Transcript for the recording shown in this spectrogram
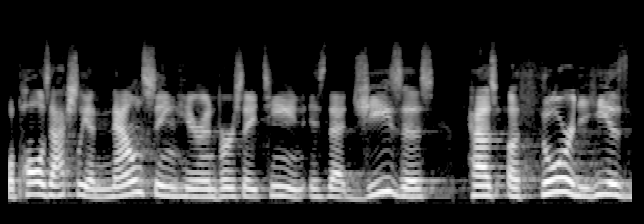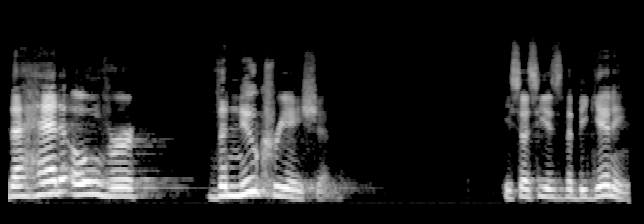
What Paul is actually announcing here in verse 18 is that Jesus has authority. He is the head over the new creation. He says he is the beginning,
